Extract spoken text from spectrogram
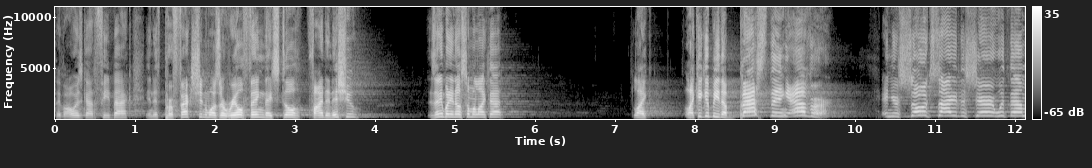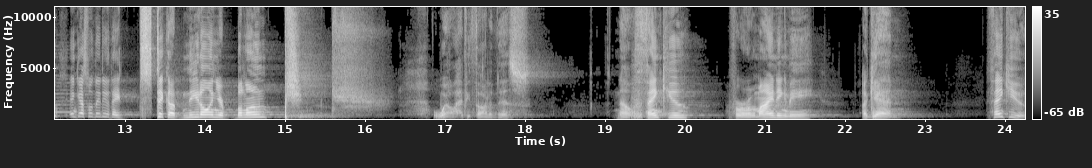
They've always got feedback, and if perfection was a real thing, they'd still find an issue. Does anybody know someone like that? Like, like it could be the best thing ever. And you're so excited to share it with them. And guess what they do? They stick a needle in your balloon. Well, have you thought of this? No, thank you for reminding me again. Thank you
